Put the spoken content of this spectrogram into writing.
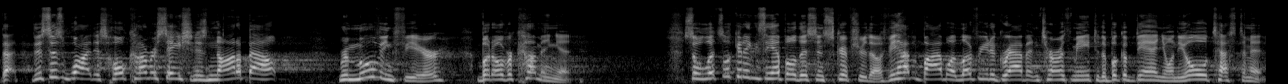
That, this is why this whole conversation is not about removing fear, but overcoming it. So let's look at an example of this in Scripture, though. If you have a Bible, I'd love for you to grab it and turn with me to the book of Daniel in the Old Testament.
